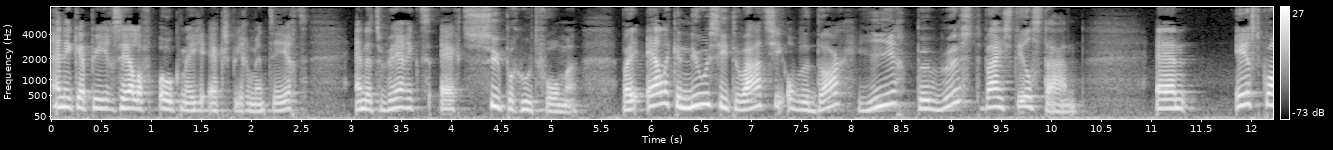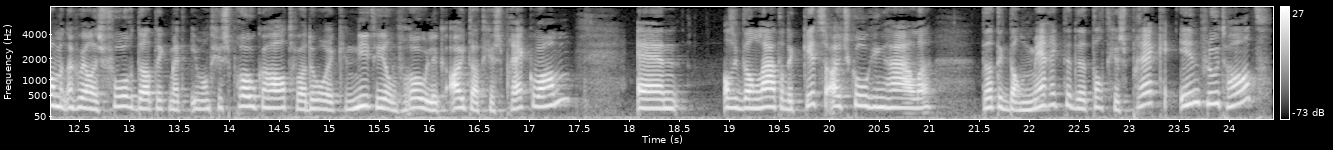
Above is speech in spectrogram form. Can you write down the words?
En ik heb hier zelf ook mee geëxperimenteerd. En het werkt echt super goed voor me. Bij elke nieuwe situatie op de dag hier bewust bij stilstaan. En eerst kwam het nog wel eens voor dat ik met iemand gesproken had, waardoor ik niet heel vrolijk uit dat gesprek kwam. En als ik dan later de kids uit school ging halen, dat ik dan merkte dat dat gesprek invloed had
